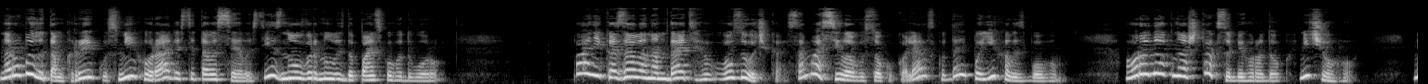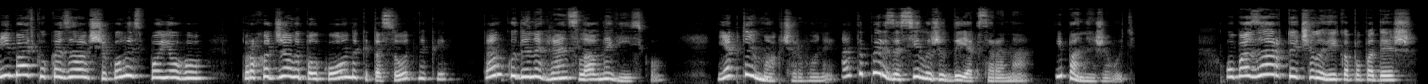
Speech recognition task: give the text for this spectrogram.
Наробили там крику, сміху, радості та веселості і знову вернулись до панського двору. Пані казала нам дать возочка, сама сіла в високу коляску, да й поїхали з Богом. Городок наш так собі городок, нічого. Мій батько казав, що колись по його проходжали полковники та сотники, там, куди не глянь славне військо, як той мак червоний, а тепер засіли жиди, як сарана, і пани живуть. У базар то й чоловіка попадеш.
